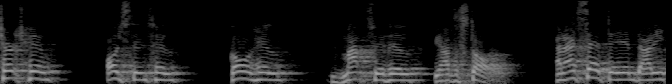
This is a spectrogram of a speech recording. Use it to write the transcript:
Church Hill, Oistins Hill, Gold Hill, Maxwell Hill, we have to stop. And I said to him, Daddy,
